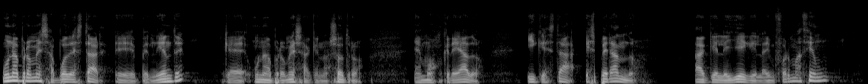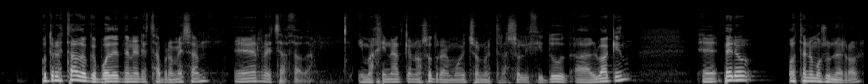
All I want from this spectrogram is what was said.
Una promesa puede estar eh, pendiente, que es una promesa que nosotros hemos creado y que está esperando a que le llegue la información. Otro estado que puede tener esta promesa es rechazada. Imaginad que nosotros hemos hecho nuestra solicitud al backend, eh, pero obtenemos un error.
